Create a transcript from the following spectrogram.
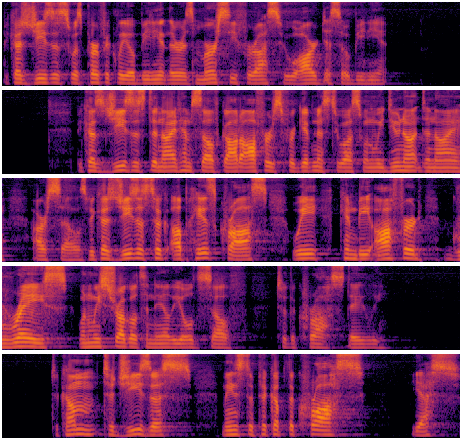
Because Jesus was perfectly obedient, there is mercy for us who are disobedient. Because Jesus denied himself, God offers forgiveness to us when we do not deny ourselves. Because Jesus took up his cross, we can be offered grace when we struggle to nail the old self to the cross daily. To come to Jesus means to pick up the cross, yes,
